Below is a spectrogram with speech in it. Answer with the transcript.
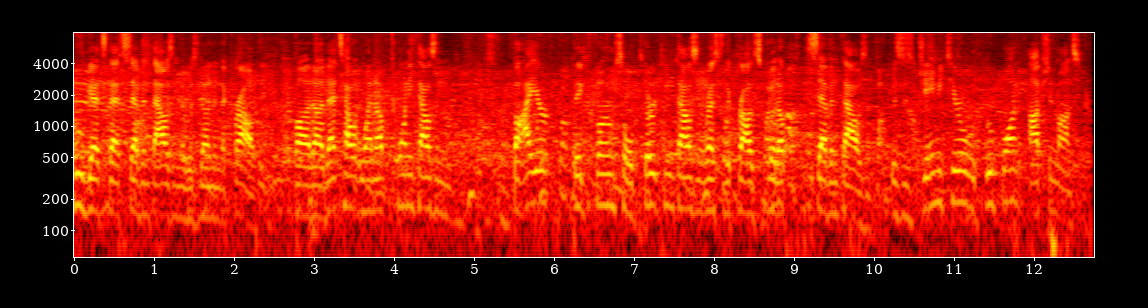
who gets that 7,000 that was done in the crowd. But uh, that's how it went up 20,000 buyer, big firm sold 13,000, rest of the crowd split up 7,000. This is Jamie Tyrrell with Group 1 Option Monster.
